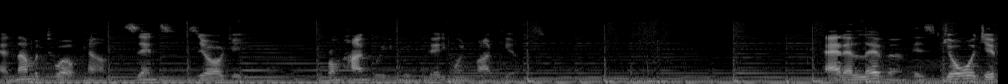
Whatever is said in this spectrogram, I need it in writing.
At number 12 comes Zent Georgi from Hungary with 30.5 kills. At 11 is George F.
